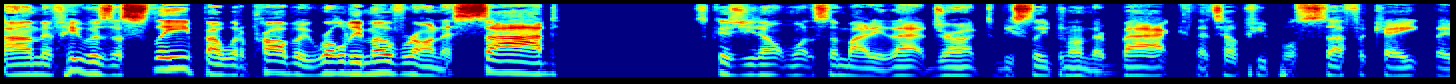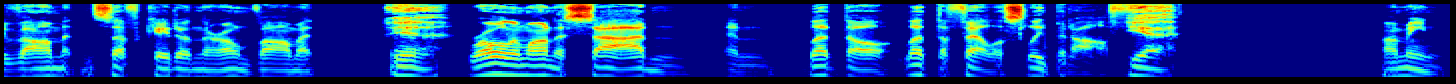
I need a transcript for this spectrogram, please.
Um, if he was asleep, I would have probably rolled him over on his side. It's because you don't want somebody that drunk to be sleeping on their back. That's how people suffocate. They vomit and suffocate on their own vomit. Yeah. Roll him on his side and and let the let the fella sleep it off. Yeah. I mean,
